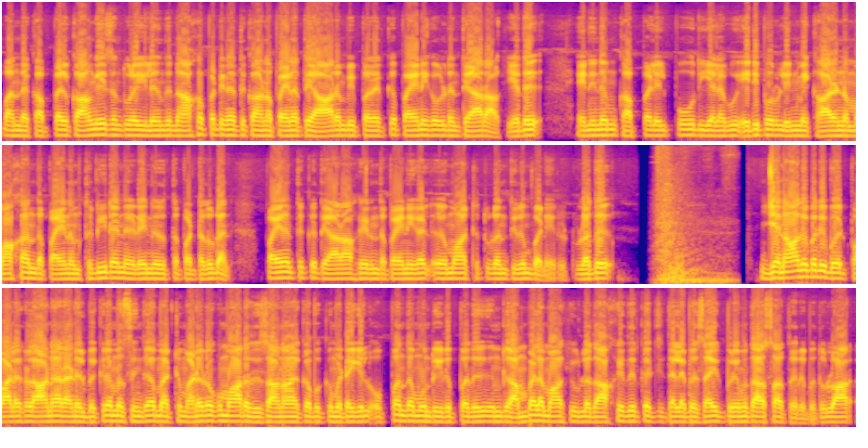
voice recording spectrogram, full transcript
வந்த கப்பல் காங்கேசன்துறையிலிருந்து நாகப்பட்டினத்துக்கான பயணத்தை ஆரம்பிப்பதற்கு பயணிகளுடன் தயாராகியது. எனினும் கப்பலில் போதியளவு எரிபொருள் இன்மை காரணமாக அந்த பயணம் திடீரென இடைநிறுத்தப்பட்டதுடன் பயணத்துக்கு தயாராக இருந்த பயணிகள் ஏமாற்றத்துடன் திரும்ப நேரிட்டுள்ளது. ஜனாதிபதி வேட்பாளர்களான ரணில் விக்ரமசிங்க மற்றும் அனுரகுமார திசாநாயக்கவுக்கும் இடையில் ஒப்பந்தம் ஒன்று இருப்பது இன்று அம்பலமாகியுள்ளதாக எதிர்க்கட்சித் தலைவர் சயித் பிரேமதாசா தெரிவித்துள்ளார்.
